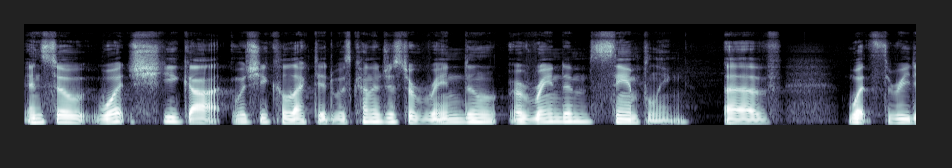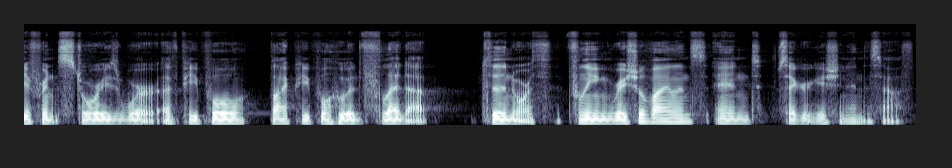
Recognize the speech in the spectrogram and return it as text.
And so what she got, what she collected was kind of just a random a random sampling of what three different stories were of people, black people who had fled up to the north, fleeing racial violence and segregation in the south.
